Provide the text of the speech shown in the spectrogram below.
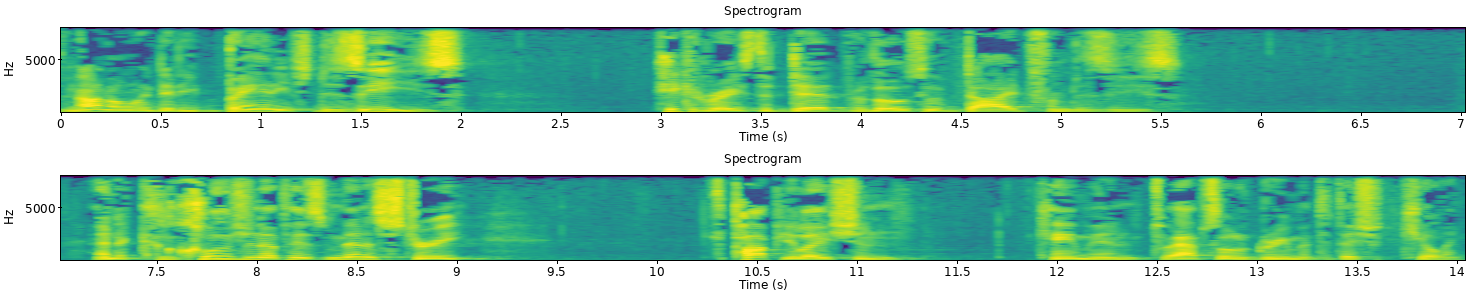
Not only did he banish disease, he could raise the dead for those who have died from disease. And the conclusion of his ministry, the population came into absolute agreement that they should kill him.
